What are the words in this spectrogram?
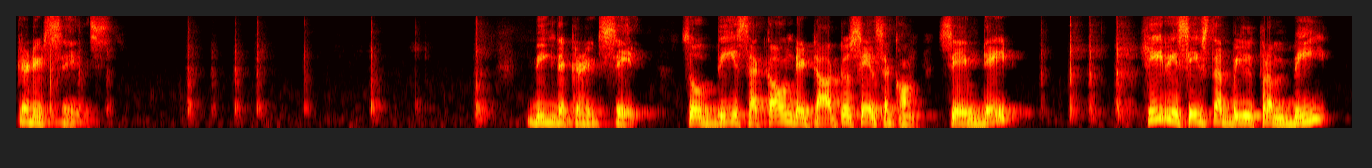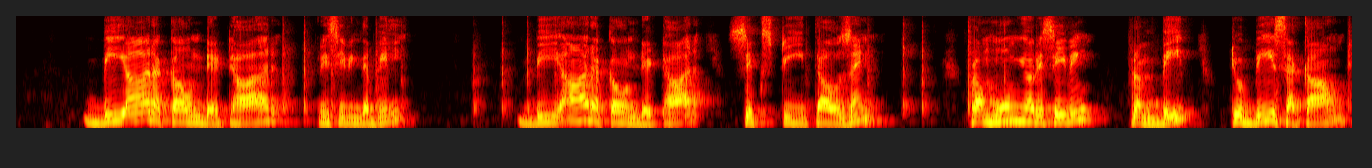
credit sales. Being the credit sale. So B's account data to sales account. Same date. He receives the bill from B. BR account debtor receiving the bill. BR account debtor 60,000. From whom you are receiving? From B to B's account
